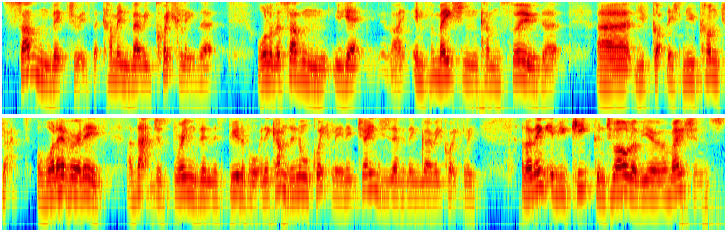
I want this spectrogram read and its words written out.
sudden victories that come in very quickly. That all of a sudden you get like information comes through that uh, you've got this new contract or whatever it is, and that just brings in this beautiful, and it comes in all quickly and it changes everything very quickly. And I think if you keep control of your emotions,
